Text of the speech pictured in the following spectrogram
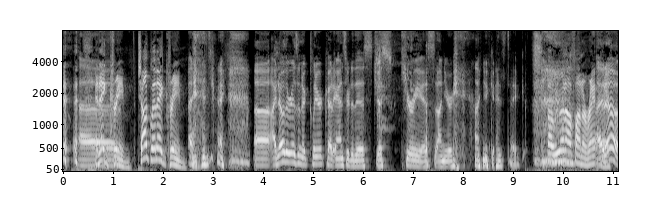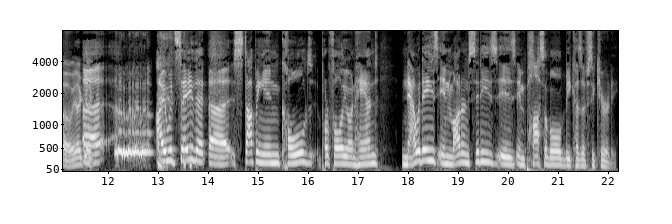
An egg cream, chocolate egg cream. That's right. Uh, I know there isn't a clear cut answer to this. Just curious on your on you guys' take. Oh, we went off on a rant. I there. know. Look like- I would say that uh, stopping in cold, portfolio in hand, nowadays in modern cities is impossible because of security.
